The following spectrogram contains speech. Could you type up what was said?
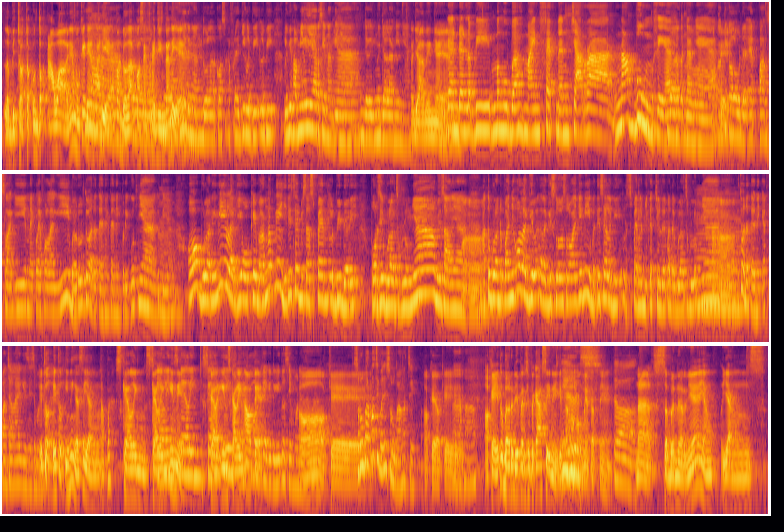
lebih cocok untuk awalnya mungkin yang tadi ya apa dollar cost Betul. averaging tadi ya Ini dengan dollar cost averaging lebih lebih lebih familiar sih nantinya nge- ngejalaninnya ngejalaninnya ya. dan dan lebih mengubah mindset dan cara nabung sih ya Betul. sebenarnya ya Nanti kalau udah advance lagi, naik level lagi, baru tuh ada teknik-teknik berikutnya gitu ya. Oh bulan ini lagi oke banget nih, jadi saya bisa spend lebih dari porsi bulan sebelumnya misalnya. Atau bulan depannya oh lagi lagi slow-slow aja nih, berarti saya lebih spend lebih kecil daripada bulan sebelumnya. Itu ada teknik advance lagi sih Itu sebetulnya. itu ini gak sih yang apa scaling scaling, ini, scaling, scaling in scaling out ya? Kayak gitu-gitu sih modelnya. Oh oke. Seru banget sih, pasti seru banget sih. Oke oke. Aha. Oke itu baru diversifikasi nih kita Yes. ngomong metodenya. Betul. Nah sebenarnya yang yang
